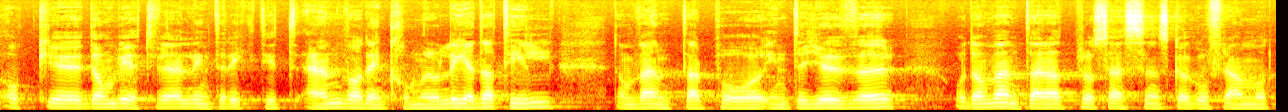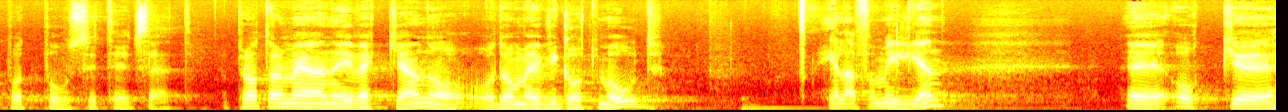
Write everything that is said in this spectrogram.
och de vet väl inte riktigt än vad den kommer att leda till. De väntar på intervjuer och de väntar att processen ska gå framåt på ett positivt sätt. Jag pratade med henne i veckan och, och de är vid gott mod, hela familjen. Eh, och eh,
